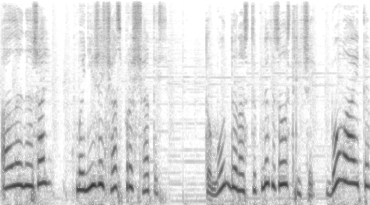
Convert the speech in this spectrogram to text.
Але, на жаль, мені вже час прощатись. Тому до наступних зустрічей. Бувайте!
